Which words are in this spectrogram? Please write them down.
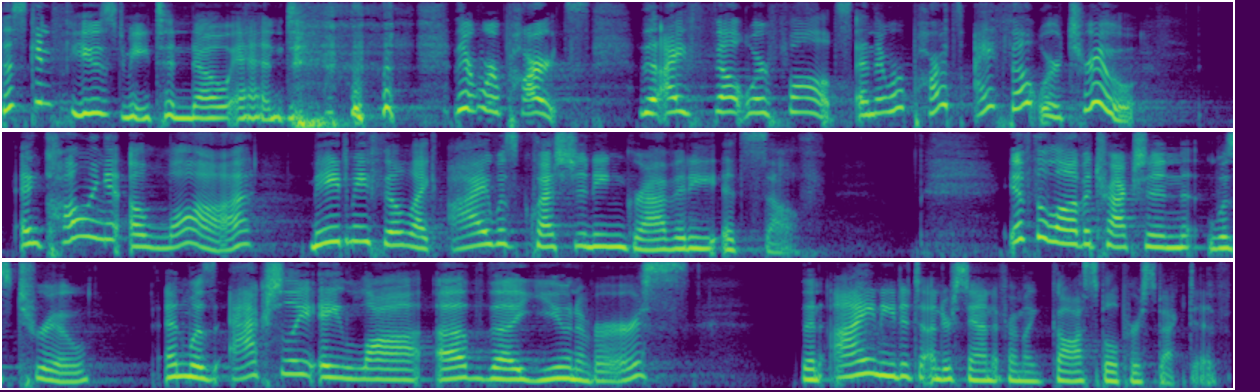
this confused me to no end. there were parts that I felt were false, and there were parts I felt were true. And calling it a law made me feel like I was questioning gravity itself. If the law of attraction was true and was actually a law of the universe, then I needed to understand it from a gospel perspective.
